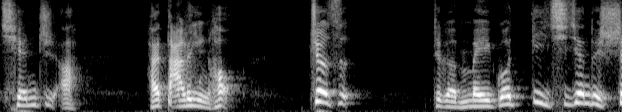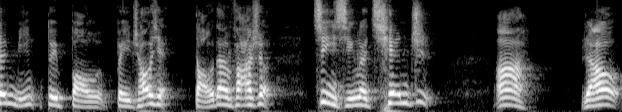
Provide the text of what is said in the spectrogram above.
牵制啊，还打了引号。这次这个美国第七舰队声明对保北朝鲜导弹发射。进行了牵制，啊，然后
